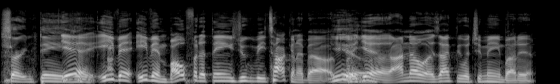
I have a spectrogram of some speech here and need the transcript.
certain things. Yeah, even even both of the things you could be talking about. Yeah. But yeah, I know exactly what you mean by that.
